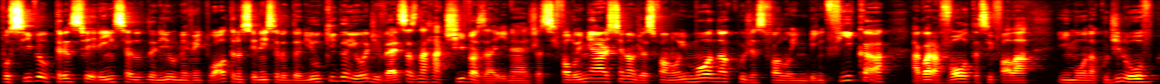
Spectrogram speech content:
possível transferência do Danilo, uma eventual transferência do Danilo que ganhou diversas narrativas aí, né? Já se falou em Arsenal, já se falou em Mônaco, já se falou em Benfica, agora volta a se falar em Mônaco de novo.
